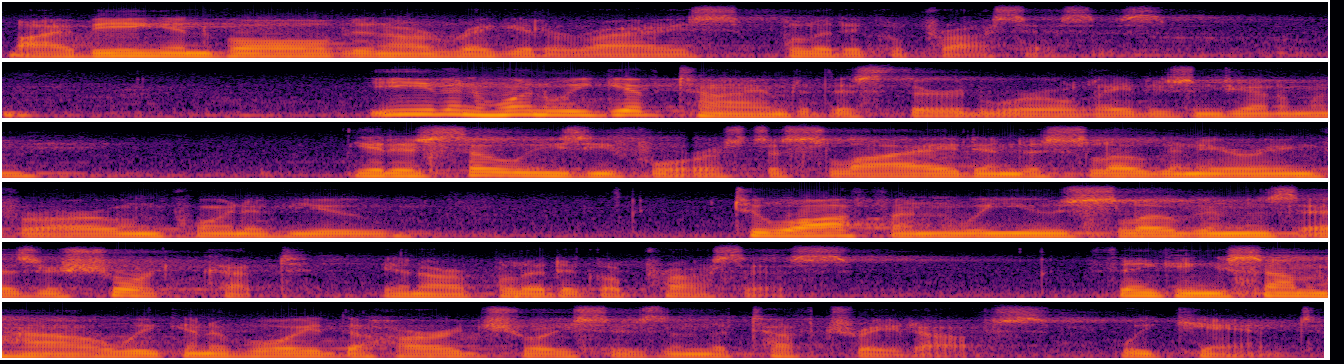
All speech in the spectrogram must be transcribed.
by being involved in our regularized political processes. Even when we give time to this third world, ladies and gentlemen, it is so easy for us to slide into sloganeering for our own point of view. Too often we use slogans as a shortcut in our political process, thinking somehow we can avoid the hard choices and the tough trade offs. We can't.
